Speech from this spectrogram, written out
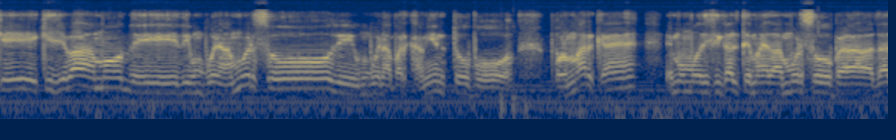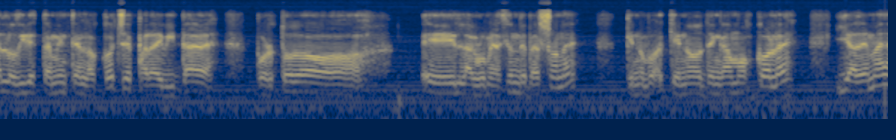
que, llevábamos de, un buen almuerzo, de un buen aparcamiento por, por marca. ¿eh? Hemos modificado el tema del almuerzo para darlo directamente en los coches para evitar por todo eh, la aglomeración de personas, que no, que no tengamos colas y además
